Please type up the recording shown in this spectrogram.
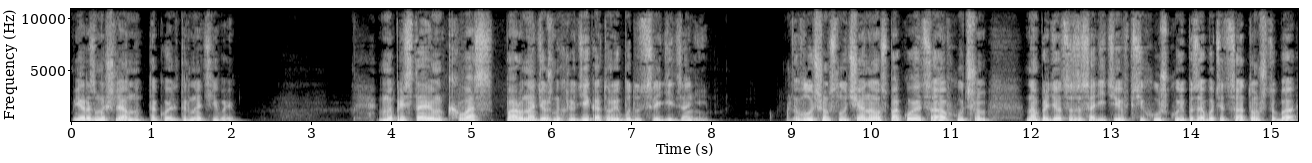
Я размышлял над такой альтернативой. Мы приставим к вас пару надежных людей, которые будут следить за ней. В лучшем случае она успокоится, а в худшем нам придется засадить ее в психушку и позаботиться о том, чтобы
